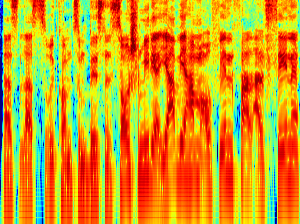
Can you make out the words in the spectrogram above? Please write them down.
lass, lass zurückkommen zum Business. Social Media, ja, wir haben auf jeden Fall als Szene,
